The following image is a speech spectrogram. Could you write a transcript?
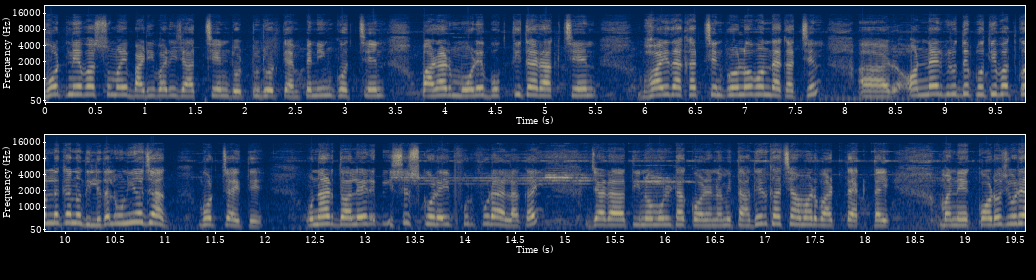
ভোট নেবার সময় বাড়ি বাড়ি যাচ্ছেন ডোর টু ডোর ক্যাম্পেনিং করছেন, পাড়ার মোড়ে বক্তৃতা রাখছেন, ভয় দেখাচ্ছেন, প্রলোভন দেখাচ্ছেন, আর অন্যায়ের বিরুদ্ধে প্রতিবাদ করলে কেন দিলে? তাহলে উনিও যাক ভোট চাইতে। ওনার দলের বিশেষ করে এই ফুরফুরা এলাকায় যারা তৃণমূলটা করেন, আমি তাদের কাছে আমার বার্তা একটাই। মানে করজোড়ে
